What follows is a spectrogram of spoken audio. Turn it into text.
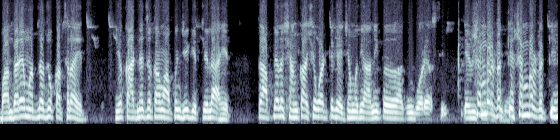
बांधाऱ्यामधला जो कचरा आहे हे काढण्याचं काम आपण जे घेतलेलं आहे तर आपल्याला शंका अशी वाटते की याच्यामध्ये अनेक अं, अजून बॉड्या असतील. त्याविषयी शंभर माहिती टक्के शंभर टक्के.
